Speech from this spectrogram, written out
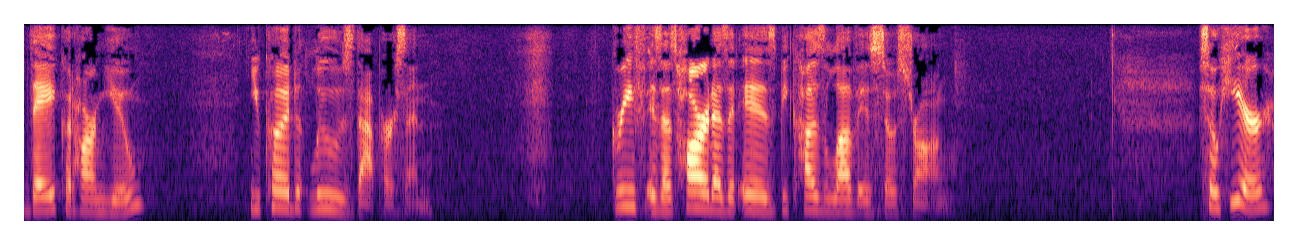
They could harm you. You could lose that person. Grief is as hard as it is because love is so strong. So, here,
